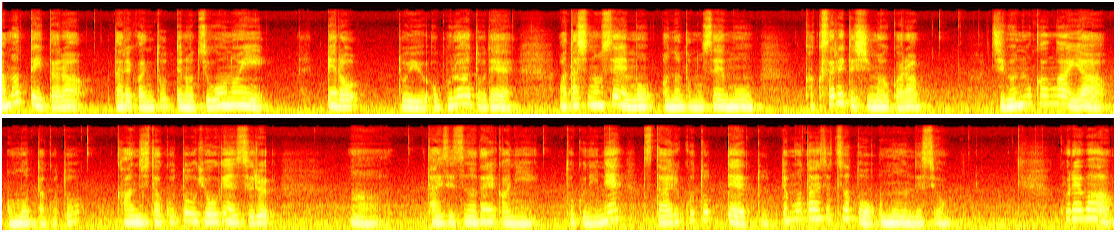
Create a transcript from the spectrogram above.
黙っていたら誰かにとっての都合のいいエロというオブラートで私のせいもあなたのせいも隠されてしまうから自分の考えや思ったこと感じたことを表現するまあ大切な誰かに特にね伝えることってとっても大切だと思うんですよ。これは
